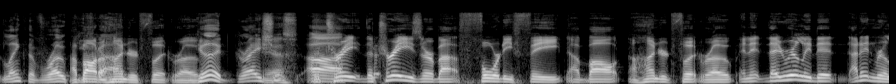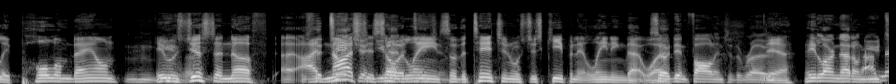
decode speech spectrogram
length of rope I bought a hundred foot rope. good gracious The Uh, tree, the trees are about forty feet. I bought a hundred foot rope, and it, they really did. I didn't really pull them down. It was just enough. Uh, I the notched tension. it so it the leaned. tension. So the tension was just keeping it leaning that way. so it didn't fall into the road Yeah. He learned that on I've youtube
